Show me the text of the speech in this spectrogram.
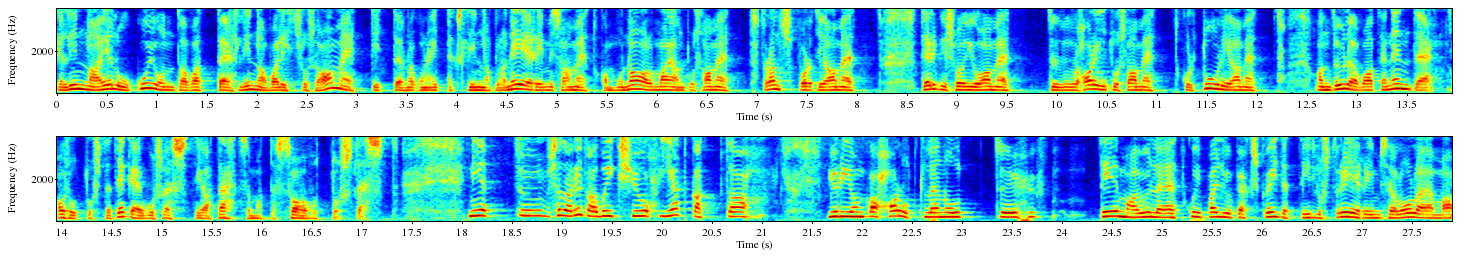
ja linnaelu kujundavate linnavalitsuse ametite, nagu näiteks linnaplaneerimisamet, kommunaalmajandusamet, transpordiamet, tervishoiuamet, haridusamet, kultuuriamet, anda ülevaade nende asutuste tegevusest ja tähtsamatest saavutustest. nii et äh, seda rida võiks ju jätkata. Jüri on ka arutlenud äh, teema üle, et kui palju peaks köidete illustreerimisel olema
